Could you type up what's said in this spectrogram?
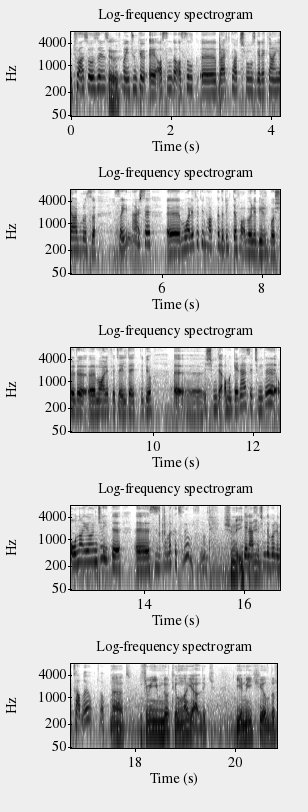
Lütfen sözlerinizi Evet. unutmayın çünkü e, aslında asıl e, belki tartışmamız gereken yer burası. Sayın Nerse e, muhalefetin hakkıdır ilk defa böyle bir başarı e, muhalefet elde etti diyor. E, şimdi ama genel seçimde 10 ay önceydi. E, siz buna katılıyor musunuz? Şimdi Genel 2000 seçimde böyle bir tablo yoktu. Evet. 2024 yılına geldik. 22 yıldır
